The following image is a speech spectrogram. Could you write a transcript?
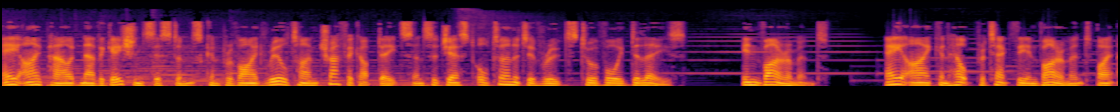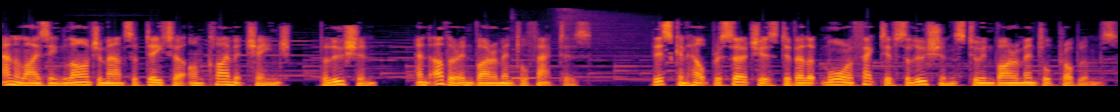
AI-powered navigation systems can provide real-time traffic updates and suggest alternative routes to avoid delays. Environment. AI can help protect the environment by analyzing large amounts of data on climate change, pollution, and other environmental factors. This can help researchers develop more effective solutions to environmental problems.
